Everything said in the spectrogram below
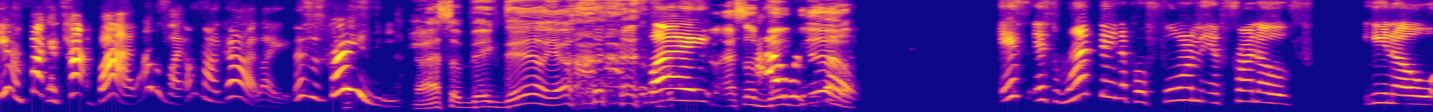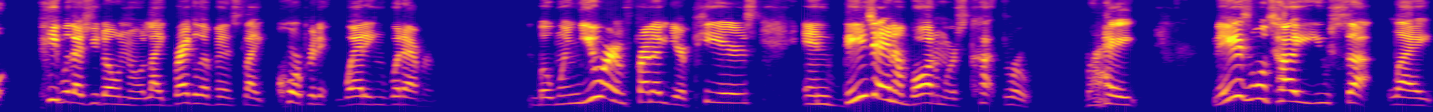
even fucking top five. I was like, oh my god, like this is crazy. Yo, That's a big deal, yo. Like That's a big was deal. so. It's it's one thing to perform in front of you know people that you don't know, like regular events, like corporate wedding, whatever. But when you are in front of your peers and DJing in Baltimore is cutthroat, like niggas will tell you you suck. Like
